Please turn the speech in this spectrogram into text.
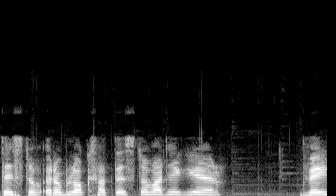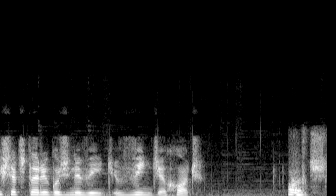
testo, Robloxa, testowanie gier. 24 godziny w windzie, w windzie, chodź. Chodź.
